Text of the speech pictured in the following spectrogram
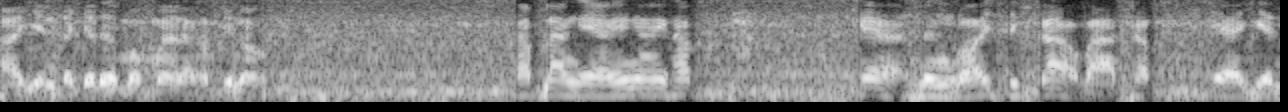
อายเย็นก็จะเริ่มออกมาแล้วครับพี่น้อง ครับล้างแอร์ง่ายๆครับ แค่หนึ่งร้อยสิบเก้าบาทครับ แอร์เย็น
